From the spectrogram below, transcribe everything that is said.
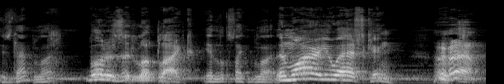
Is that blood? What does it look like? It looks like blood. Then why are you asking? the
